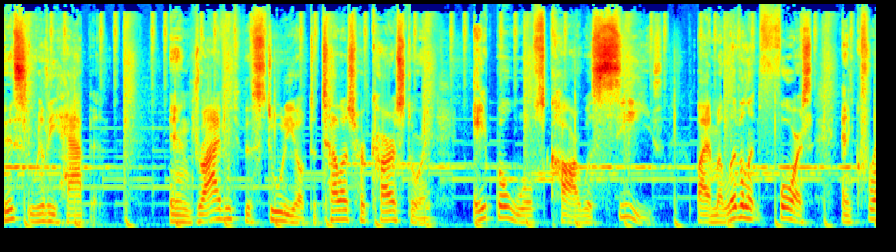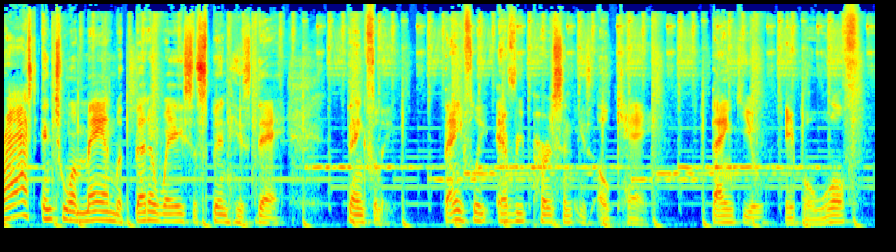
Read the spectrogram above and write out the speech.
this really happened. In driving to the studio to tell us her car story, April Wolf's car was seized by a malevolent force and crashed into a man with better ways to spend his day. Thankfully, thankfully, every person is okay. Thank you, April Wolf.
